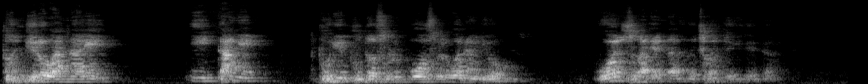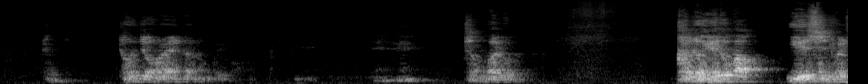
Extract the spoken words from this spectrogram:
던지러 왔나니 이 땅에 불이 붙었을 무엇을 원하니요? 원수가 된다는 거 전쟁이 된다는 거예요. 전쟁을 한다는 거예요. 정말로 가정에도 막 예수님을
